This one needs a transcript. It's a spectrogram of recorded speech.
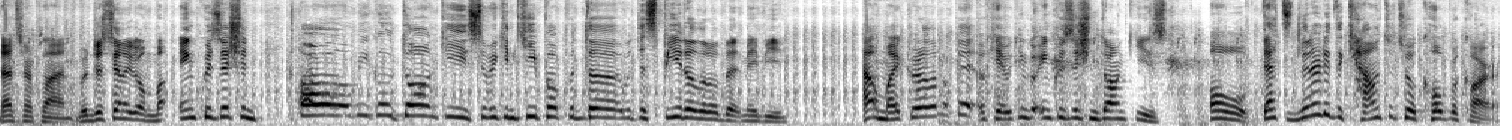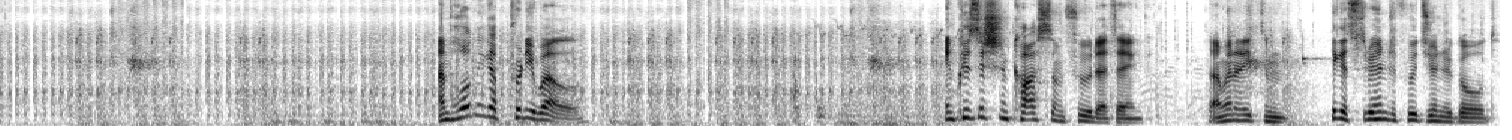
That's our plan. We're just gonna go Inquisition. Oh, we go donkeys so we can keep up with the with the speed a little bit, maybe. Out micro a little bit. Okay, we can go Inquisition donkeys. Oh, that's literally the counter to a Cobra car. I'm holding up pretty well. Inquisition costs some food, I think. I'm gonna need some. I think it's 300 food, 200 gold.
